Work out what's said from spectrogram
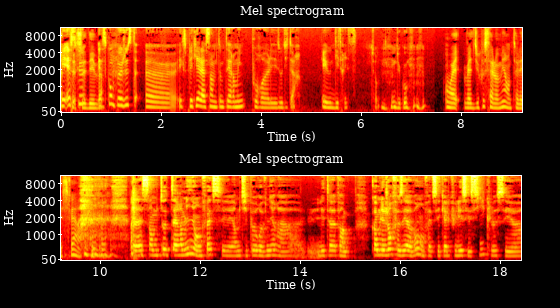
Et est-ce que qu'on peut juste euh, expliquer la symptôme-thermie pour euh, les auditeurs et auditrices, sur- du coup? Ouais, bah du coup Salomé, on te laisse faire. La symptothermie, en fait, c'est un petit peu revenir à l'état, enfin, comme les gens faisaient avant, en fait, c'est calculer ses cycles, c'est euh,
